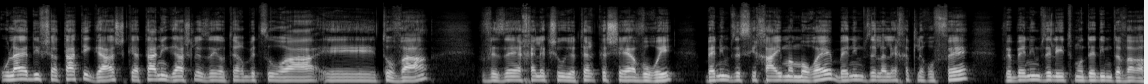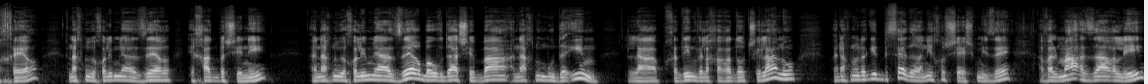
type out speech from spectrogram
אולי עדיף שאתה תיגש, כי אתה ניגש לזה יותר בצורה אה, טובה, וזה חלק שהוא יותר קשה עבורי, בין אם זה שיחה עם המורה, בין אם זה ללכת לרופא, ובין אם זה להתמודד עם דבר אחר. אנחנו יכולים להיעזר אחד בשני. אנחנו יכולים להיעזר בעובדה שבה אנחנו מודעים לפחדים ולחרדות שלנו, ואנחנו נגיד, בסדר, אני חושש מזה, אבל מה עזר לי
